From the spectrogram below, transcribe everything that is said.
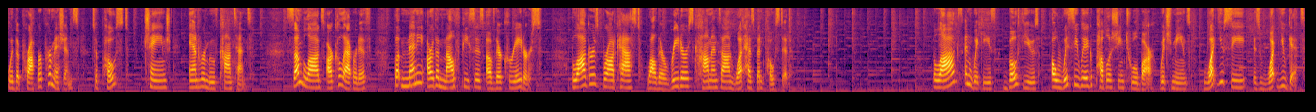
with the proper permissions to post, change, and remove content. Some blogs are collaborative, but many are the mouthpieces of their creators. Bloggers broadcast while their readers comment on what has been posted. Blogs and wikis both use a WYSIWYG publishing toolbar, which means what you see is what you get.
